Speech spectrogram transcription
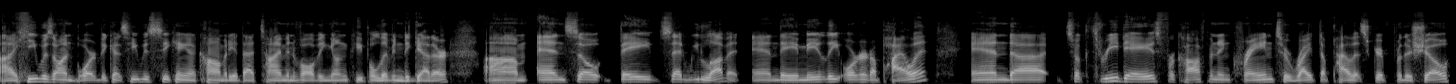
uh, he was on board because he was seeking a comedy at that time involving young people living together. Um, and so they said, "We love it," and they immediately ordered a pilot. And uh, it took three days for Kauffman and Crane to write the pilot script for the show.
